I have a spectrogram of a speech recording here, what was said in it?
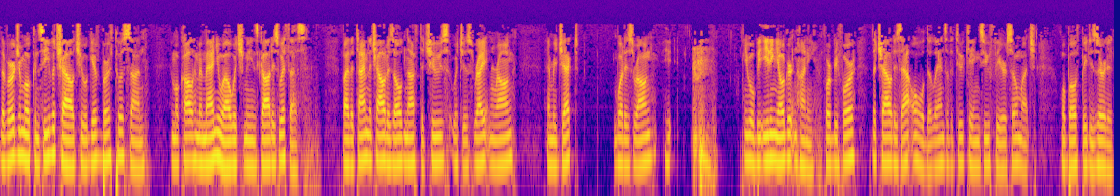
the virgin will conceive a child. She will give birth to a son and we'll call him Emmanuel, which means God is with us. By the time the child is old enough to choose which is right and wrong and reject what is wrong, he, he will be eating yogurt and honey. For before the child is that old, the lands of the two kings you fear so much will both be deserted.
